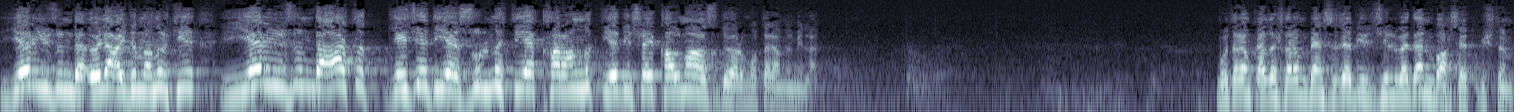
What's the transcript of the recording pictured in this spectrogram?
yeryüzünde öyle aydınlanır ki yeryüzünde artık gece diye, zulmet diye, karanlık diye bir şey kalmaz diyor muhterem müminler. Muhterem kardeşlerim ben size bir cilveden bahsetmiştim.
